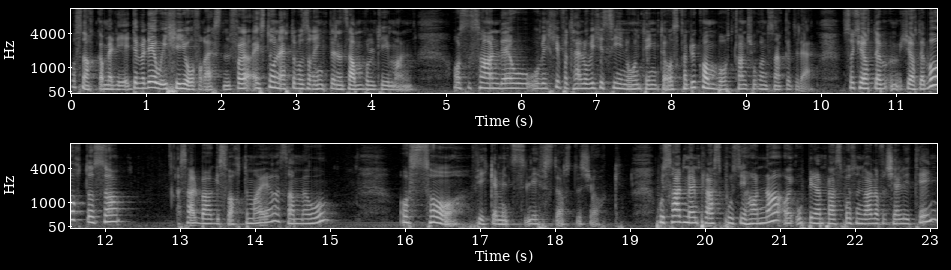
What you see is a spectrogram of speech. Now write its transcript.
og snakka med dem. Det var det hun ikke gjorde, forresten. For en stund etterpå så ringte den samme politimannen. Og så sa han det, hun, hun, vil ikke fortelle, hun vil ikke si noen ting til oss. Kan du komme bort? Kanskje hun kan snakke til deg. Så kjørte jeg, kjørte jeg bort, og så satt jeg bak i Svartemaja sammen med henne. Og så fikk jeg mitt livs største sjokk. Hun satt med en plastpose i hånda, og oppi den plastposen var det forskjellige ting.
